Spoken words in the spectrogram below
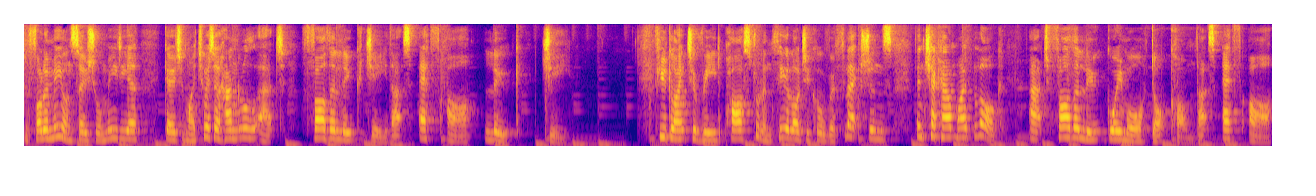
To follow me on social media, go to my Twitter handle at Father Luke G. That's F R Luke G. If you'd like to read pastoral and theological reflections, then check out my blog at fatherlukegoymour.com. That's F R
